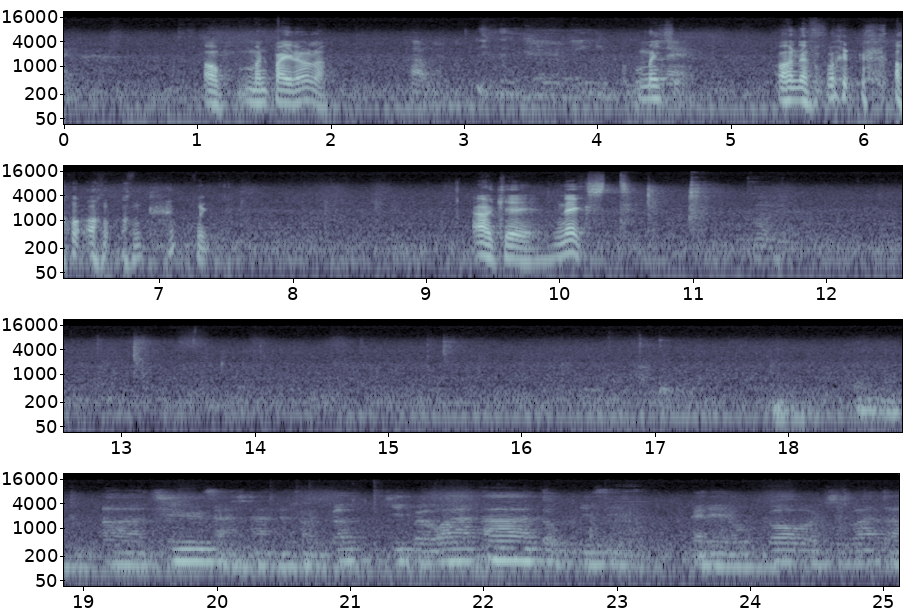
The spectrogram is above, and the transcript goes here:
กอ๋อมันไปแล้วเหรอ ครับไม่ใช่อ๋อนะเฟิร์สอ๋ออ๋ออ๋อโอเค next อืมอ่าชื่อสาชาญนะครับก็คิดไว้ว่าถ้าจบปีสี่ไปแล้วก็คิดว่าจะ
